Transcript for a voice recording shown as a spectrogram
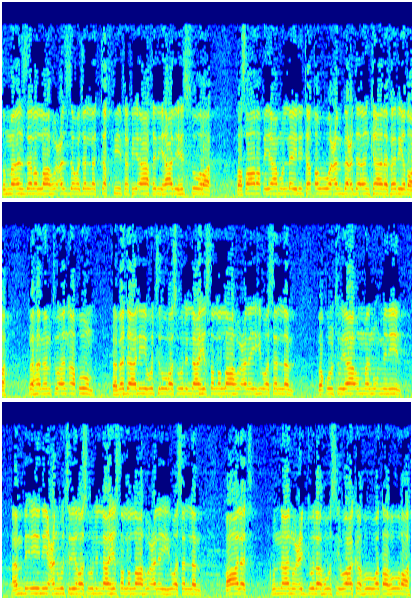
ثم أنزل الله عز وجل التخفيف في آخر هذه السورة فصار قيام الليل تطوعا بعد أن كان فريضة فهممت أن أقوم فبدا لي وتر رسول الله صلى الله عليه وسلم فقلت يا أم المؤمنين أنبئيني عن وتر رسول الله صلى الله عليه وسلم. قالت كنا نعد له سواكه وطهوره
